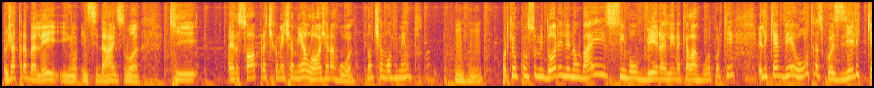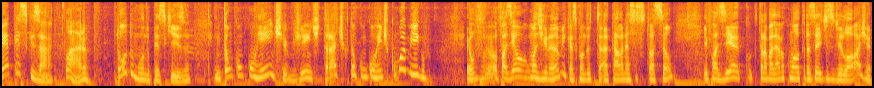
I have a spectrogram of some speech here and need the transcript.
Eu já trabalhei em, em cidades, Luan, que era só praticamente a minha loja na rua, não tinha movimento. Porque o consumidor ele não vai se envolver ali naquela rua porque ele quer ver outras coisas e ele quer pesquisar. Claro. Todo mundo pesquisa. Então concorrente, gente, trate o teu concorrente como amigo. Eu, fazia algumas dinâmicas quando t- tava nessa situação e fazia, trabalhava com outras redes de loja,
